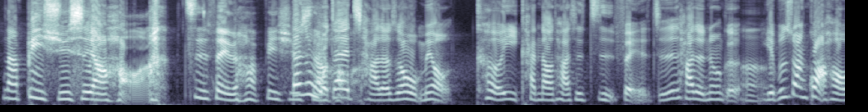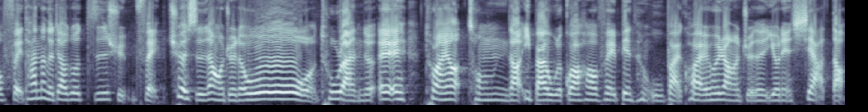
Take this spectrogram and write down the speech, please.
那必须是要好啊，自费的话必须。但是我在查的时候，我没有。刻意看到它是自费的，只是它的那个、嗯、也不是算挂号费，它那个叫做咨询费，确实让我觉得，哦，突然就，哎哎，突然要从你知道一百五的挂号费变成五百块，会让人觉得有点吓到。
